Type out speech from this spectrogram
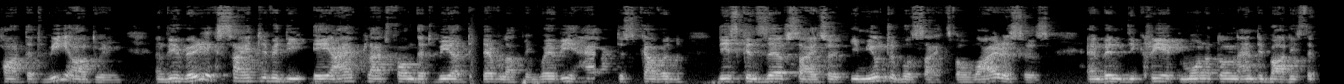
part that we are doing. And we're very excited with the AI platform that we are developing, where we have discovered these conserved sites or immutable sites for viruses. And when they create monoclonal antibodies that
